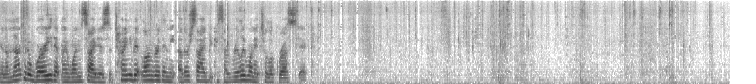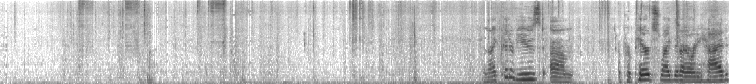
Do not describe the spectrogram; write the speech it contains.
And I'm not going to worry that my one side is a tiny bit longer than the other side because I really want it to look rustic. I could have used um, a prepared swag that I already had,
